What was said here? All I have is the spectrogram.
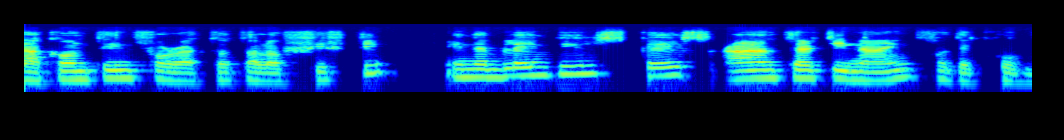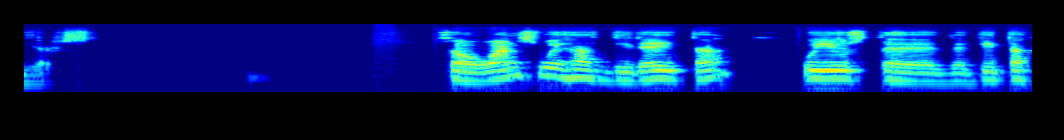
accounting for a total of 50 in the Blainville's case and 39 for the Cuviers. So once we have the data, we use the, the DTAG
